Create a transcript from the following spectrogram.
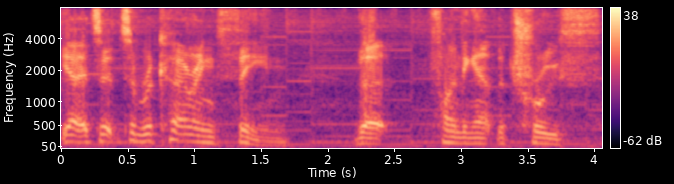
Yeah, it's a, it's a recurring theme that finding out the truth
